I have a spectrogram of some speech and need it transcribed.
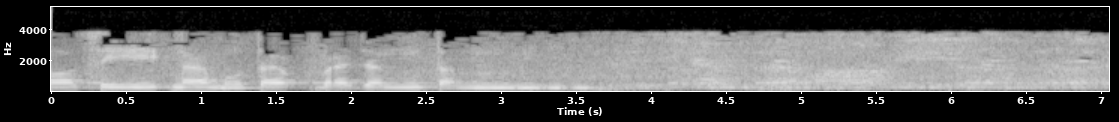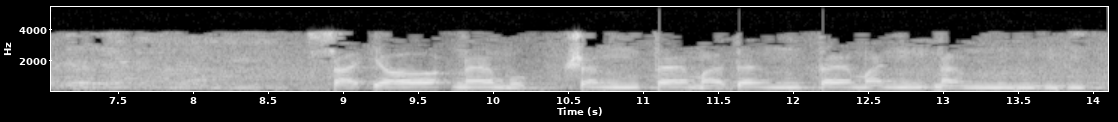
तिष्ठन्तमासीनमुत व्रजन्तम् शयानमुक्षन्तमदन्तमन्नम्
